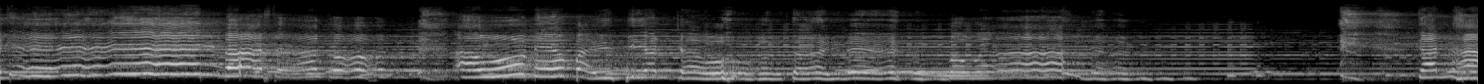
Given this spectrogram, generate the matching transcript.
ินบาสากอเอาแมวไปเปลี่ยนเจ้าตายแล้วบ่ว่ายังกันหา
